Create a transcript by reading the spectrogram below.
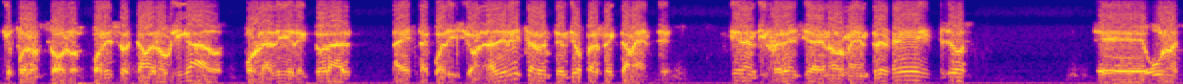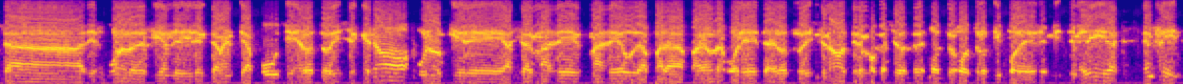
que, fueron solos. Por eso estaban obligados por la ley electoral a esta coalición. La derecha lo entendió perfectamente. Tienen diferencias enormes entre ellos. Eh, uno está uno lo defiende directamente a Putin, el otro dice que no, uno quiere hacer más de, más deuda para pagar una boleta, el otro dice no, tenemos que hacer otro otro, tipo de medidas. En fin,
